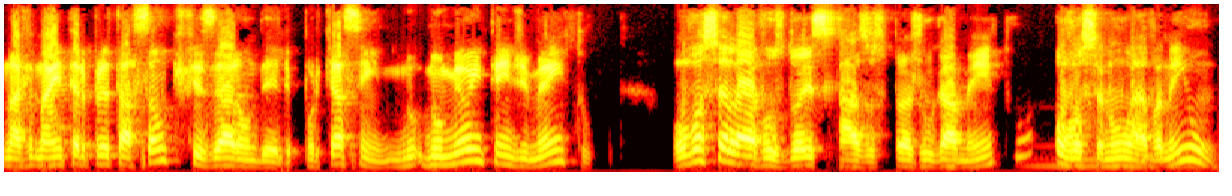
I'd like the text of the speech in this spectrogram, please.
na, na interpretação que fizeram dele. Porque, assim, no, no meu entendimento, ou você leva os dois casos para julgamento, ou você não leva nenhum.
